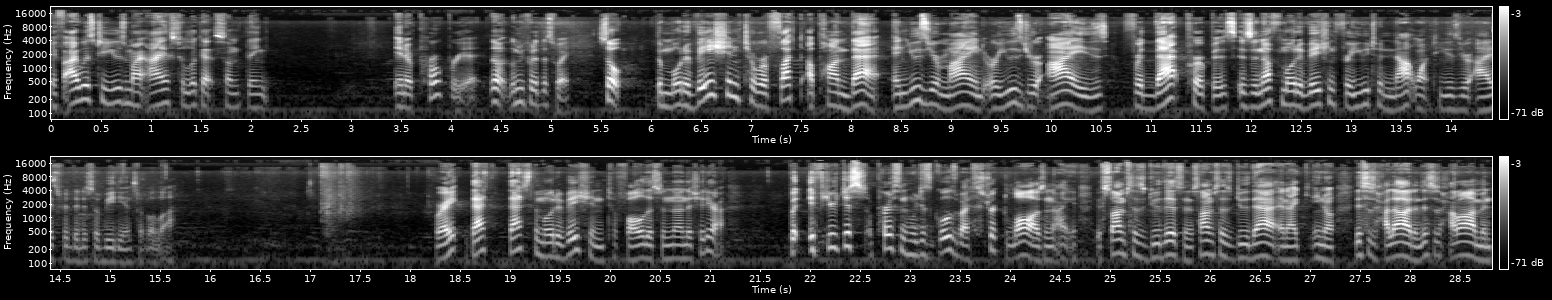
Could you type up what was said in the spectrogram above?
if I was to use my eyes to look at something inappropriate, no, let me put it this way. So the motivation to reflect upon that and use your mind or use your eyes for that purpose is enough motivation for you to not want to use your eyes for the disobedience of Allah right? That, that's the motivation to follow the Sunnah and the Sharia. But if you're just a person who just goes by strict laws and I, Islam says do this and Islam says do that and I, you know, this is halal and this is haram and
